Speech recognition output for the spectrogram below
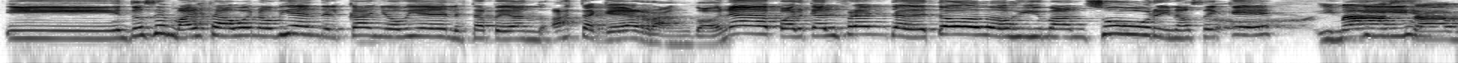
Y entonces Mar estaba, bueno, bien, del caño, bien, le está pegando, hasta que arrancó, nah, porque al frente de todos, y Mansur, y no sé qué, Y Massa,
